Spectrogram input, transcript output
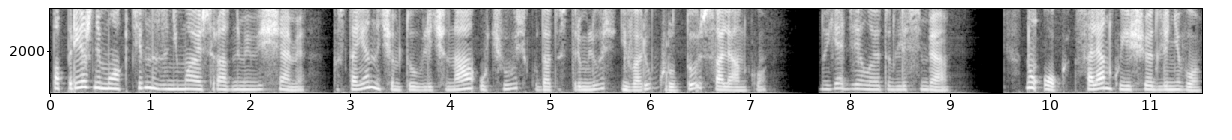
по-прежнему активно занимаюсь разными вещами, постоянно чем-то увлечена, учусь, куда-то стремлюсь и варю крутую солянку. Но я делаю это для себя. Ну ок, солянку еще и для него.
